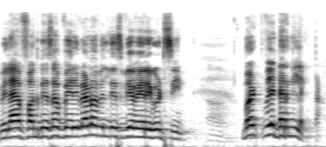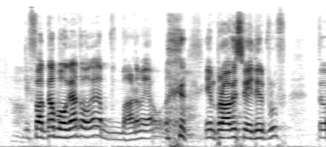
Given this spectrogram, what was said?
will I fuck this up very bad और will this be a very good scene but मुझे डर नहीं लगता। कि फक हो गया तो हो गया भाड़ में जाओ। इम्प्रोव इज़ फेलियर प्रूफ तो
